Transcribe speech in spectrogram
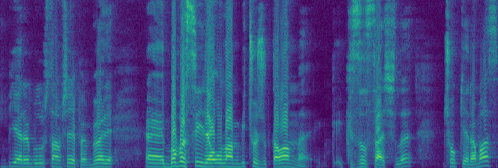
bir yere bulursam şey yaparım. Böyle e, babasıyla olan bir çocuk tamam mı? Kızıl saçlı. Çok yaramaz.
